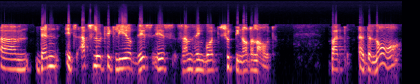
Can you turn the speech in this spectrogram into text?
um, then it's absolutely clear this is something what should be not allowed. But uh, the law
